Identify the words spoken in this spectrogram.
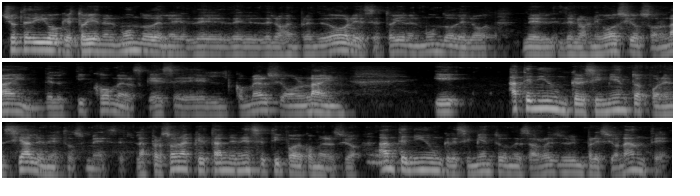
Yo te digo que estoy en el mundo de, los emprendedores, estoy en el mundo de, de los negocios online, del e-commerce, que es el comercio online, y ha tenido un crecimiento exponencial en estos meses. Las personas que están en ese tipo de comercio han tenido un crecimiento y un desarrollo impresionante.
